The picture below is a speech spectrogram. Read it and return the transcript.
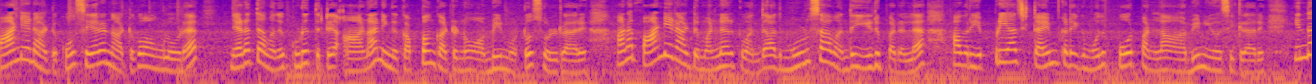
பாண்டிய நாட்டுக்கும் சேர நாட்டுக்கும் அவங்களோட இடத்த வந்து கொடுத்துட்டு ஆனால் நீங்கள் கப்பம் கட்டணும் அப்படின்னு மட்டும் சொல்கிறாரு ஆனால் பாண்டிய நாட்டு மன்னருக்கு வந்து அது முழுசாக வந்து ஈடுபடலை. அவர் எப்படியாச்சும் டைம் கிடைக்கும் போது போர் பண்ணலாம் அப்படின்னு யோசிக்கிறாரு. இந்த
